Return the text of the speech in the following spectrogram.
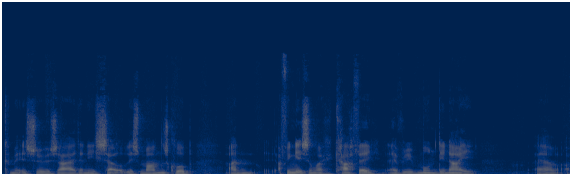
committed suicide, and he set up this man's club, and I think it's in like a cafe every Monday night. Um, I'm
